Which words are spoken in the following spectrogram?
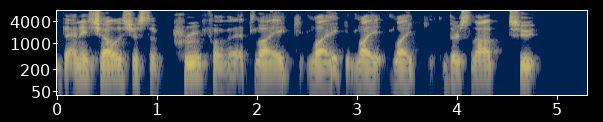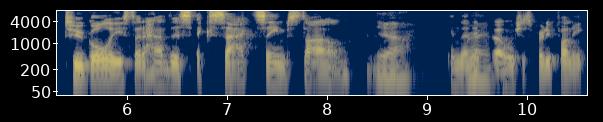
the NHL is just a proof of it like like like like there's not two two goalies that have this exact same style Yeah. in the Right. NHL which is pretty funny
